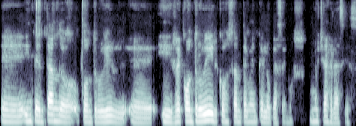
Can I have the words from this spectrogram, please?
eh, intentando construir eh, y reconstruir constantemente lo que hacemos. Muchas gracias.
